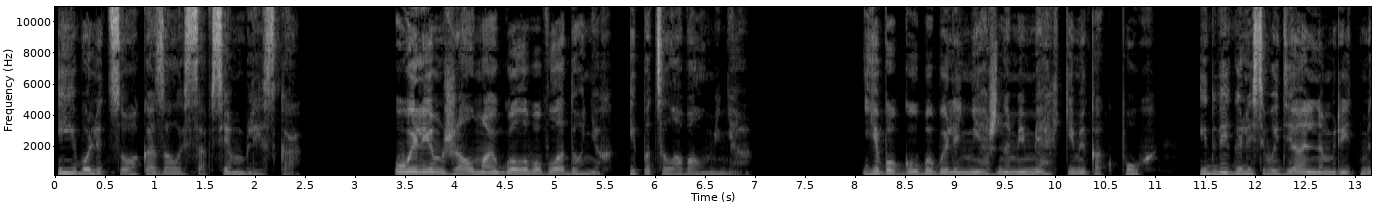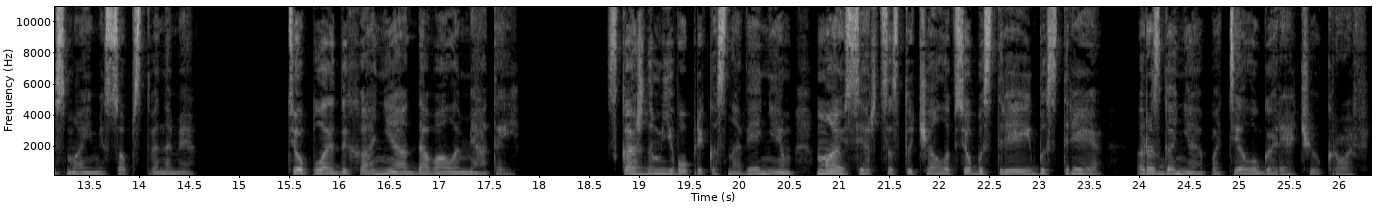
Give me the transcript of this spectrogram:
и его лицо оказалось совсем близко. Уильям сжал мою голову в ладонях и поцеловал меня. Его губы были нежными, мягкими, как пух, и двигались в идеальном ритме с моими собственными. Теплое дыхание отдавало мятой. С каждым его прикосновением мое сердце стучало все быстрее и быстрее, разгоняя по телу горячую кровь.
